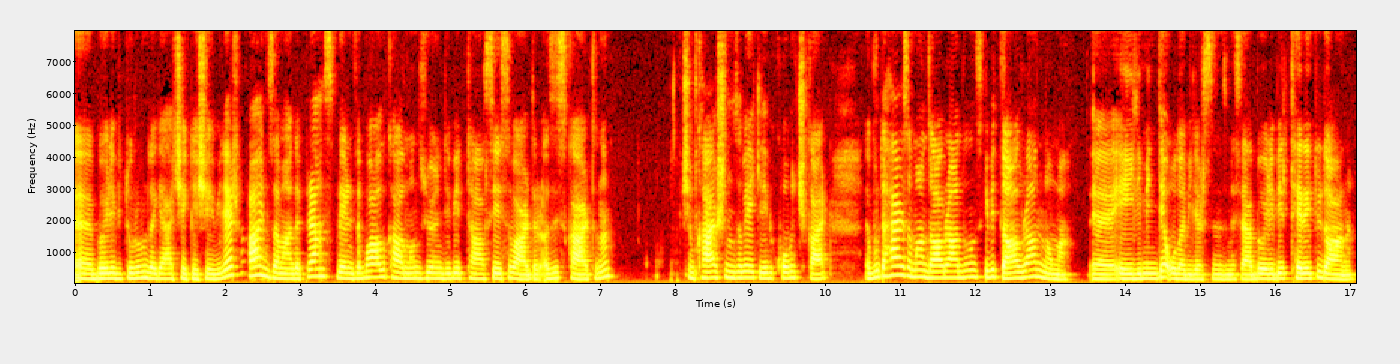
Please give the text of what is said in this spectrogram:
E, böyle bir durum da gerçekleşebilir. Aynı zamanda prensiplerinize bağlı kalmanız yönünde bir tavsiyesi vardır Aziz kartının. Şimdi karşınıza belki de bir konu çıkar. Burada her zaman davrandığınız gibi davranmama eğiliminde olabilirsiniz. Mesela böyle bir tereddüt anı.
